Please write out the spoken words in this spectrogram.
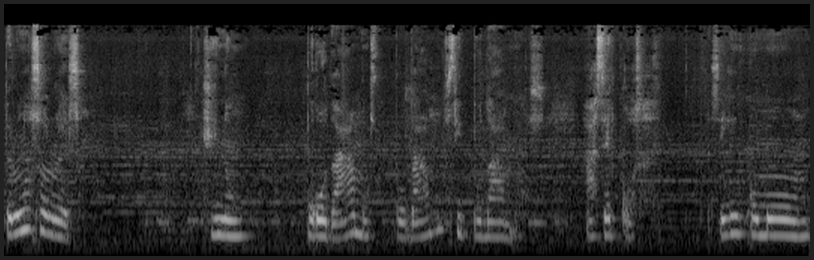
Pero no solo eso, sino podamos, podamos y podamos hacer cosas. ¿sí? Como,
